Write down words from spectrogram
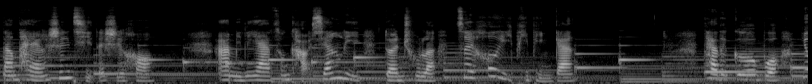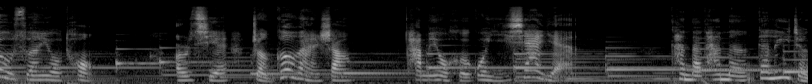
当太阳升起的时候，阿米莉亚从烤箱里端出了最后一批饼干。他的胳膊又酸又痛，而且整个晚上。他没有合过一下眼。看到他们干了一整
